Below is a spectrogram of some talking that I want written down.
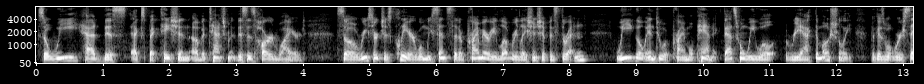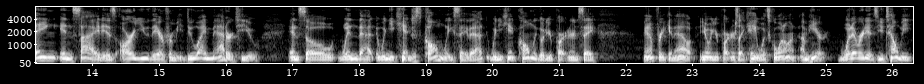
So we had this expectation of attachment. This is hardwired. So research is clear when we sense that a primary love relationship is threatened, we go into a primal panic. That's when we will react emotionally because what we're saying inside is are you there for me? Do I matter to you? And so when that when you can't just calmly say that, when you can't calmly go to your partner and say, "Man, I'm freaking out." You know, when your partner's like, "Hey, what's going on? I'm here." Whatever it is, you tell me,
